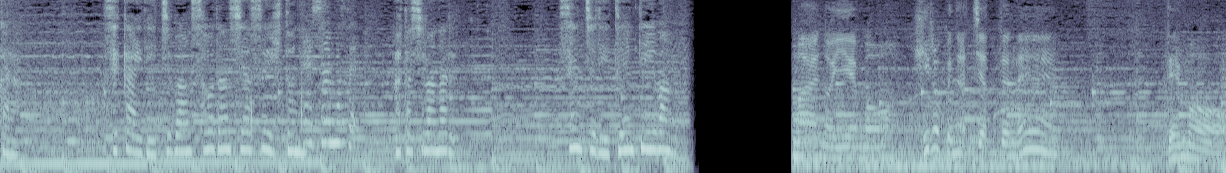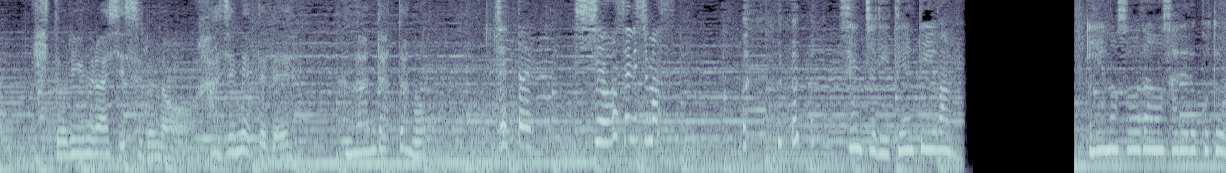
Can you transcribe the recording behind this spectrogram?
から世界で一番相談しやすい人に。いらっしゃいませ。私はなる。センチュリー21前の家も広くなっちゃってね。でも一人暮らしするの初めてで不安だったの。絶対幸せにします。センチュリー21家の相談をされることは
